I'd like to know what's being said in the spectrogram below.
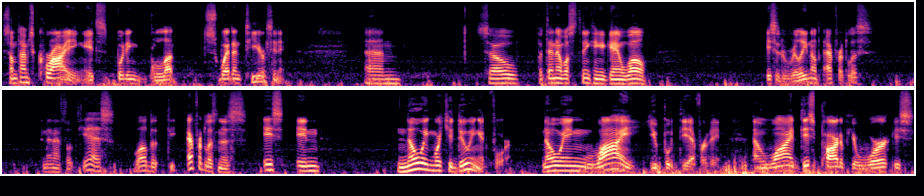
sometimes crying, it's putting blood, sweat and tears in it. Um, so, but then I was thinking again, well, is it really not effortless? And then I thought, yes, well, the, the effortlessness is in knowing what you're doing it for, knowing why you put the effort in and why this part of your work is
